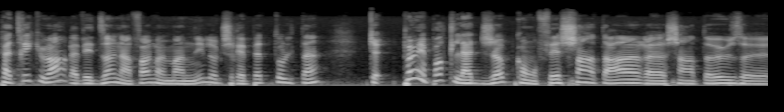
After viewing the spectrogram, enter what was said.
Patrick Huard avait dit une affaire un moment donné là, que je répète tout le temps que peu importe la job qu'on fait, chanteur, euh, chanteuse, euh,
